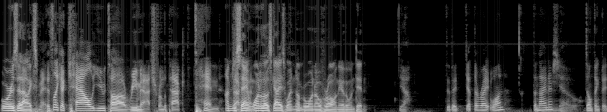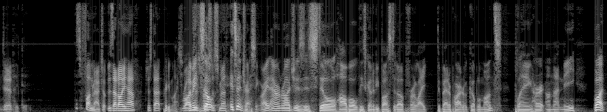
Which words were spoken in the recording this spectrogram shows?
or is it Alex Smith? It's like a Cal Utah rematch from the Pac-10. I'm just saying then. one of those guys went number one overall and the other one didn't. Yeah. Did they get the right one? The Niners? No, Don't think they did. they did. It's a fun matchup. Is that all you have? Just that? Pretty much. Rodgers I mean, versus Smith? it's interesting, right? Aaron Rodgers is still hobbled. He's going to be busted up for like the better part of a couple of months, playing hurt on that knee. But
